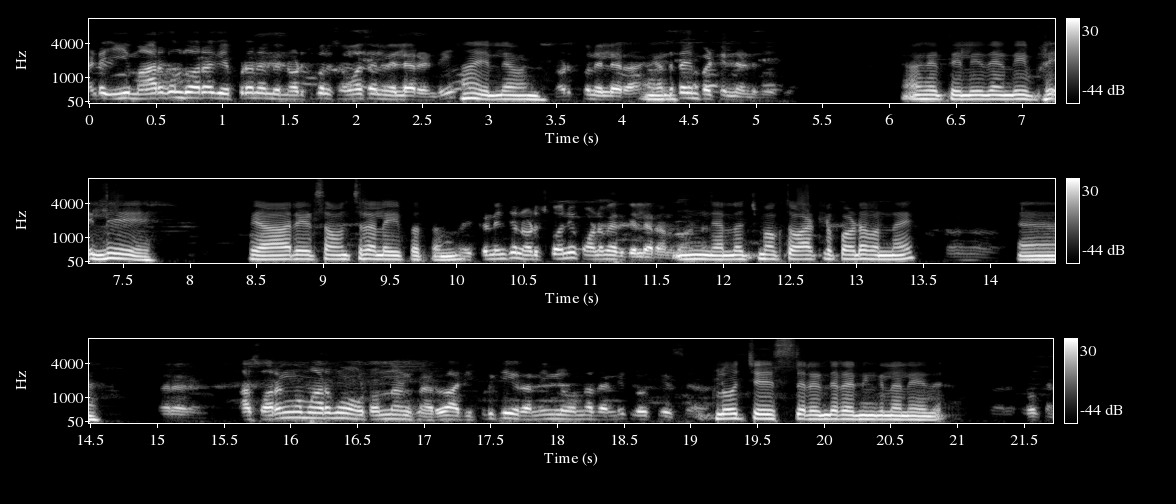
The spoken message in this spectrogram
అంటే ఈ మార్గం ద్వారా ఎప్పుడైనా మీరు నడుచుకొని సింహాసనం వెళ్ళారండి? వెళ్ళామండి. నడుచుకొని వెళ్ళారా? ఎంత టైం పట్టిందండి మీకు? నాకు తెలియదండి ఇప్పుడు వెళ్ళి ఆరేడు సంవత్సరాలు అయిపోతుంది. ఇక్కడ నుంచి నడుచుకొని కొండ మీదకి వెళ్ళారు వెళ్ళొచ్చి. మాకు తోటలు కూడా ఉన్నాయి. ఆ, సరే ఆ సొరంగ మార్గం ఒకటి ఉందంటున్నారు. అది ఇప్పటికి రన్నింగ్లో ఉన్నదండి? క్లోజ్ చేశారు? క్లోజ్ చేస్తారండి రన్నింగ్లో లేదు. ఓకే.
